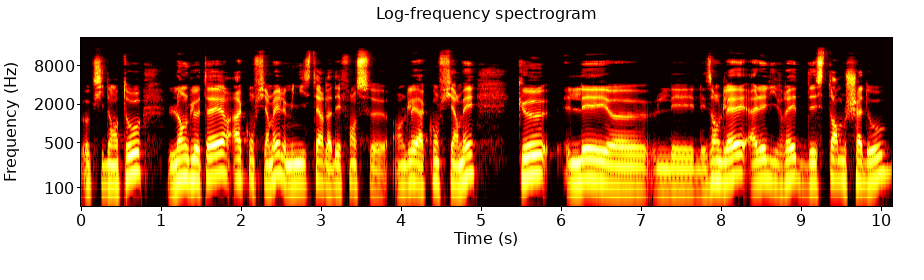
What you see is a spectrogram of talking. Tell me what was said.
occidentaux, l'Angleterre a confirmé, le ministère de la Défense anglais a confirmé que les, euh, les, les, Anglais allaient livrer des Storm Shadow.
